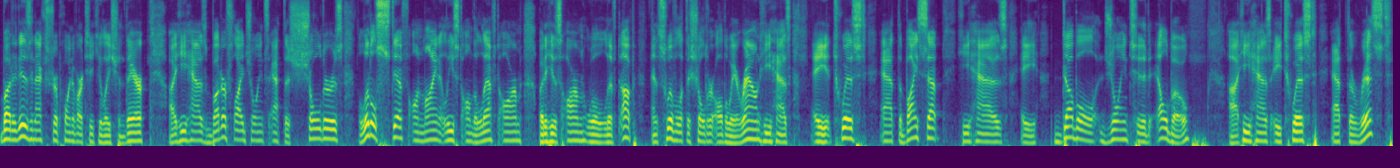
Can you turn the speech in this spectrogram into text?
but it is an extra point of articulation there. Uh, he has butterfly joints at the shoulders, a little stiff on mine, at least on the left arm, but his arm will lift up and swivel at the shoulder all the way around. He has a twist at the bicep. He has a double jointed elbow. Uh, he has a twist at the wrist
